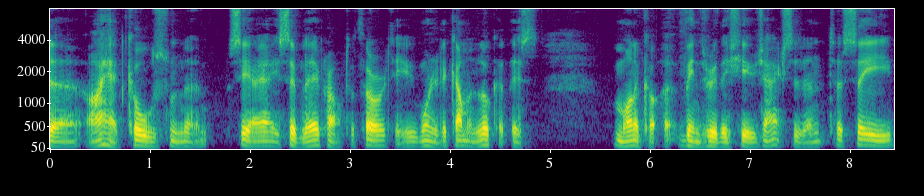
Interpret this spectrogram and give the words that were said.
uh, I had calls from the CAA Civil Aircraft Authority who wanted to come and look at this monocoque that had been through this huge accident to see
